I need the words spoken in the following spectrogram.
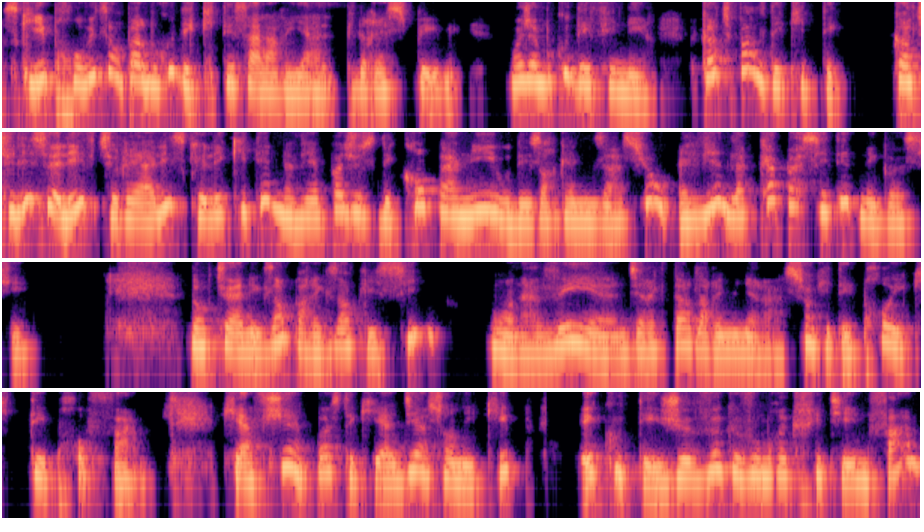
ce qui est prouvé, on parle beaucoup d'équité salariale puis de respect, mais moi, j'aime beaucoup définir. Quand tu parles d'équité, quand tu lis ce livre, tu réalises que l'équité ne vient pas juste des compagnies ou des organisations, elle vient de la capacité de négocier. Donc, tu as un exemple, par exemple, ici, où on avait un directeur de la rémunération qui était pro-équité, pro-femme, qui a affiché un poste et qui a dit à son équipe, écoutez, je veux que vous me recrutiez une femme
